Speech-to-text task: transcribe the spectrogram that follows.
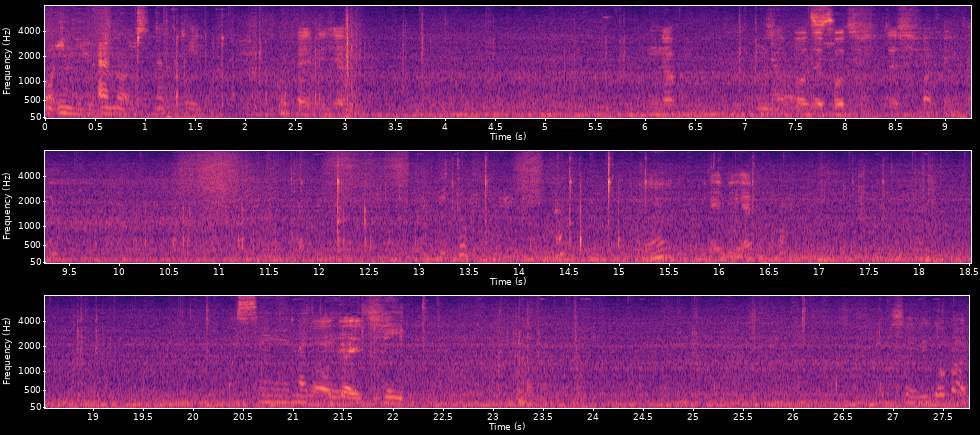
Oh, in here. Ah, no, it's not really. Maybe here. No. No, Somebody it's- put this fucking thing. Ito. Maybe here. It's uh, like No, a gates. gate. So we go back.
